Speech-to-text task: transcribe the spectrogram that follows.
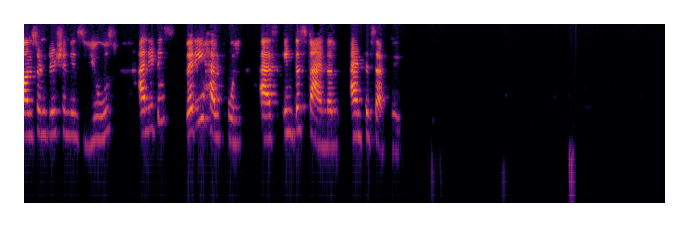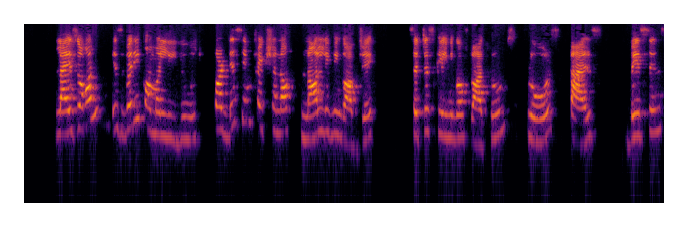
concentration is used and it is very helpful as intestinal antiseptic. Lysol is very commonly used for disinfection of non-living objects such as cleaning of bathrooms, floors, tiles, basins,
